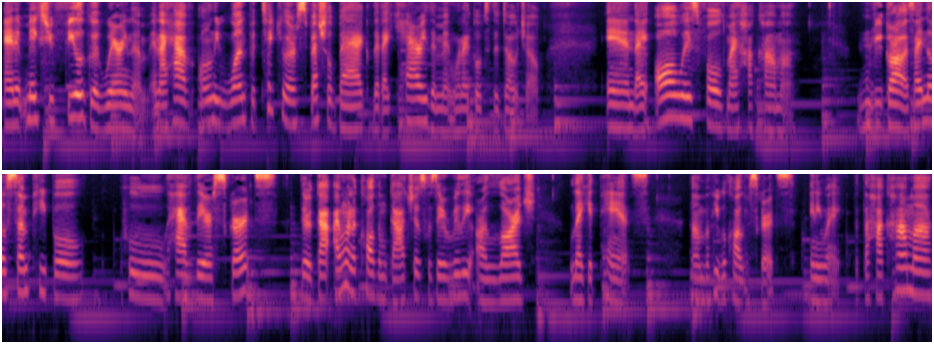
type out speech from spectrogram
and it makes you feel good wearing them. And I have only one particular special bag that I carry them in when I go to the dojo. And I always fold my hakama, regardless. I know some people who have their skirts, their ga- I want to call them gotchas because they really are large legged pants, um, but people call them skirts anyway. But the hakama,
